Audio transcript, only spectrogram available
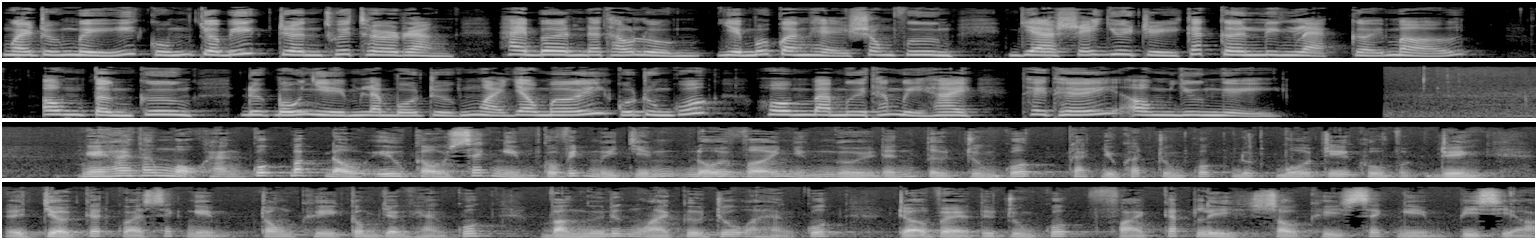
Ngoại trưởng Mỹ cũng cho biết trên Twitter rằng hai bên đã thảo luận về mối quan hệ song phương và sẽ duy trì các kênh liên lạc cởi mở. Ông Tần Cương được bổ nhiệm làm Bộ trưởng Ngoại giao mới của Trung Quốc hôm 30 tháng 12, thay thế ông Dương Nghị. Ngày 2 tháng 1, Hàn Quốc bắt đầu yêu cầu xét nghiệm COVID-19 đối với những người đến từ Trung Quốc. Các du khách Trung Quốc được bố trí khu vực riêng để chờ kết quả xét nghiệm, trong khi công dân Hàn Quốc và người nước ngoài cư trú ở Hàn Quốc trở về từ Trung Quốc phải cách ly sau khi xét nghiệm PCR.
